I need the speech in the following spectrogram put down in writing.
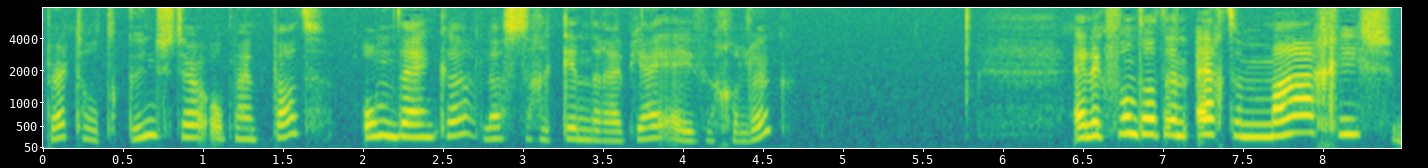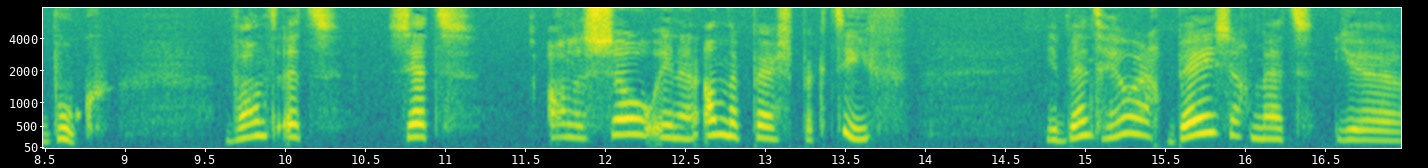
Bertolt Günster op mijn pad. Omdenken, lastige kinderen, heb jij even geluk? En ik vond dat een echt een magisch boek. Want het zet alles zo in een ander perspectief. Je bent heel erg bezig met je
